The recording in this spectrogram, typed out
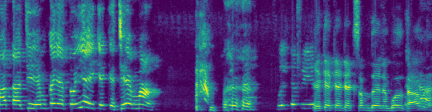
માતાજી એમ કહીએ તો એ કે જે માં. એક એક એક એક શબ્દ એને બોલતા આવડે.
